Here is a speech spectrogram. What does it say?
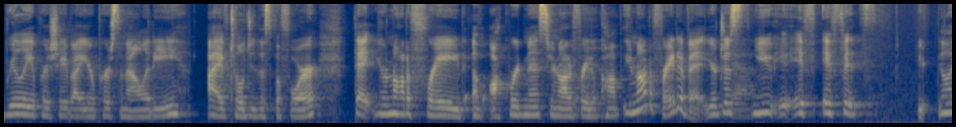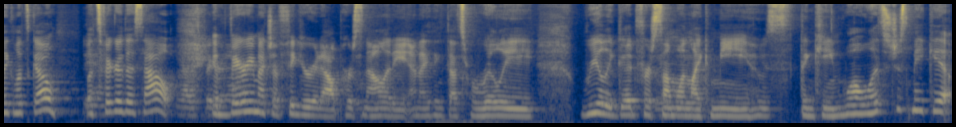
really appreciate about your personality. I've told you this before that you're not afraid of awkwardness. You're not afraid of conflict. You're not afraid of it. You're just Yeah. you. If if it's you're like, let's go. Let's Yeah. figure this out. Yeah, you figure have it very much a figure it out personality, and I think that's really, really good for someone like me who's thinking, well, let's just make it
